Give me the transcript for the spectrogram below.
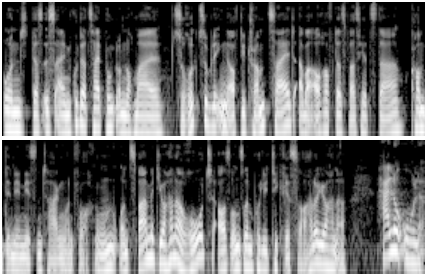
Und das ist ein guter Zeitpunkt, um nochmal zurückzublicken auf die Trump-Zeit, aber auch auf das, was jetzt da kommt in den nächsten Tagen und Wochen. Und zwar mit Johanna Roth aus unserem Politikressort. Hallo Johanna. Hallo Ole.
